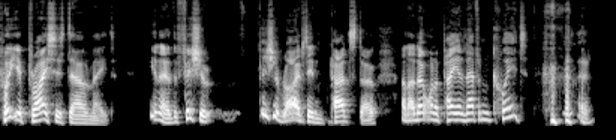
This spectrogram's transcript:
put your prices down, mate. You know the fish fish arrives in Padstow, and I don't want to pay eleven quid.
